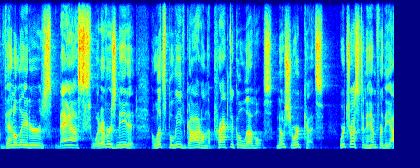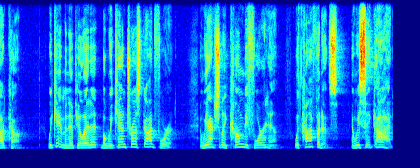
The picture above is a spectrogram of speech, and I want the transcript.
ventilators, masks, whatever's needed. Let's believe God on the practical levels, no shortcuts. We're trusting Him for the outcome. We can't manipulate it, but we can trust God for it. And we actually come before Him with confidence and we say, God,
